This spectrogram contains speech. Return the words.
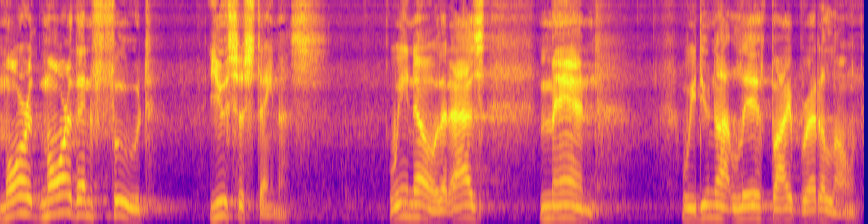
more, more than food, you sustain us. We know that as man, we do not live by bread alone,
